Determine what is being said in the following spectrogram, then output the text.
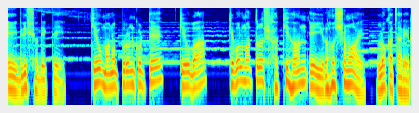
এই দৃশ্য দেখতে। কেউ মানত পূরণ করতে, কেউ বা কেবলমাত্র সাক্ষী হন এই রহস্যময় লোকাচারের।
